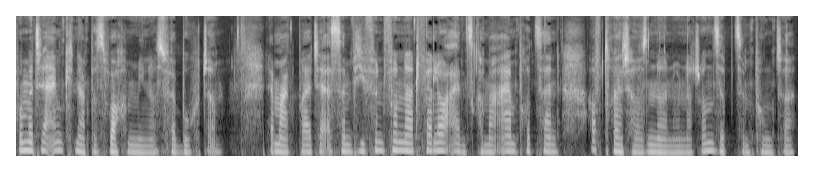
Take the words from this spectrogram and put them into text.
womit er ein knappes Wochenminus verbuchte. Der marktbreite S&P 500 verlor 1,1 Prozent auf 3.917 Punkte.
